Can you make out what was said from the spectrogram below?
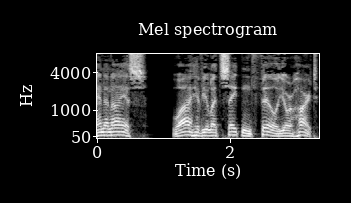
Ananias, why have you let Satan fill your heart?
